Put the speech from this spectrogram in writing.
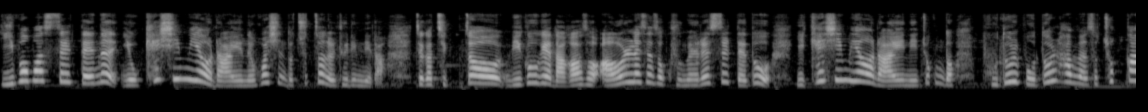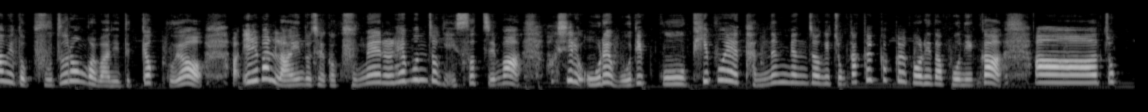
입어봤을 때는 이 캐시미어 라인을 훨씬 더 추천을 드립니다. 제가 직접 미국에 나가서 아울렛에서 구매를 했을 때도 이 캐시미어 라인이 조금 더 보돌보돌하면서 촉감이 더 부드러운 걸 많이 느꼈고요. 아, 일반 라인도 제가 구매를 해본 적이 있었지만 확실히 오래 못 입고 피부에 닿는 면적이 좀 까끌까끌거리다 보니까 아 조금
